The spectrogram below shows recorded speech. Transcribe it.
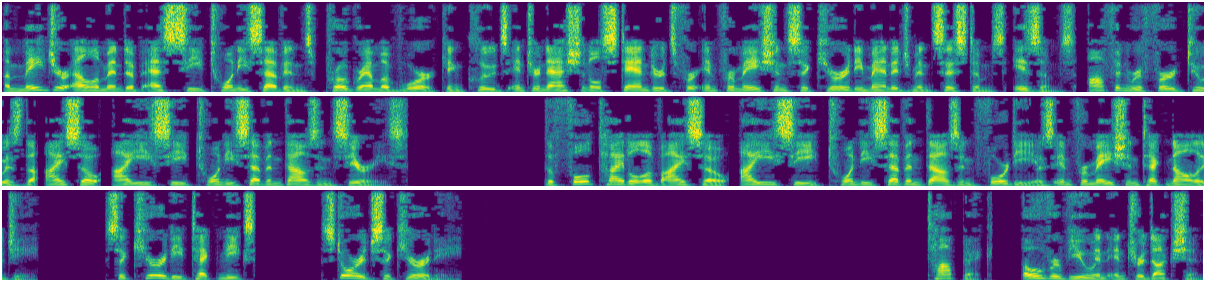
A major element of SC27's program of work includes international standards for information security management systems ISMS, often referred to as the ISO IEC 27000 series. The full title of ISO IEC 27040 is Information Technology Security Techniques Storage Security. Overview and introduction.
